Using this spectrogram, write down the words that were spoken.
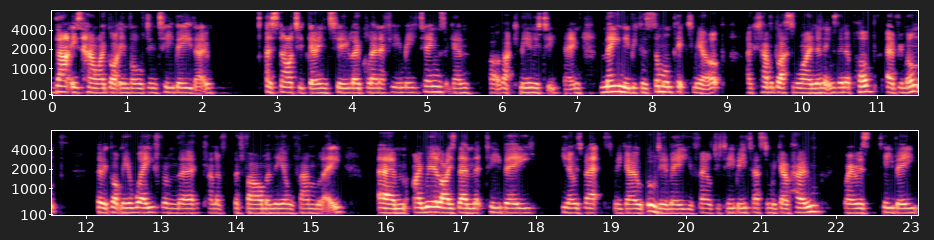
that is how I got involved in TB though. I started going to local NFU meetings again part of that community thing, mainly because someone picked me up. I could have a glass of wine and it was in a pub every month. So it got me away from the kind of the farm and the young family. Um, I realised then that TB, you know, as vets, we go, oh dear me, you failed your TB test, and we go home. Whereas TB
